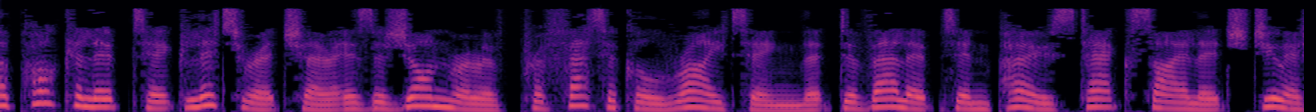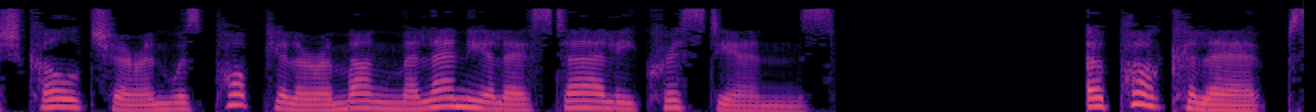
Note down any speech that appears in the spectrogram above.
Apocalyptic literature is a genre of prophetical writing that developed in post-exilic Jewish culture and was popular among millennialist early Christians. Apocalypse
